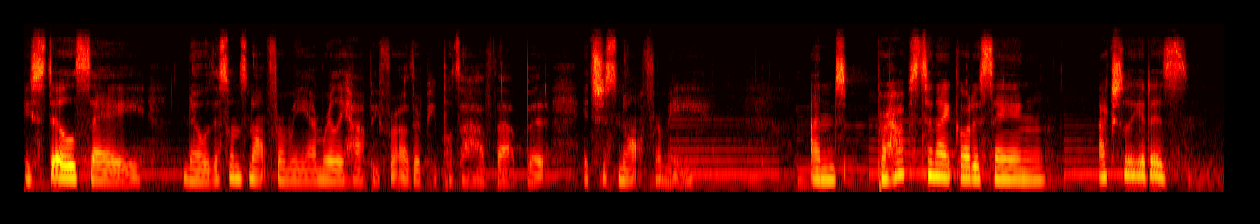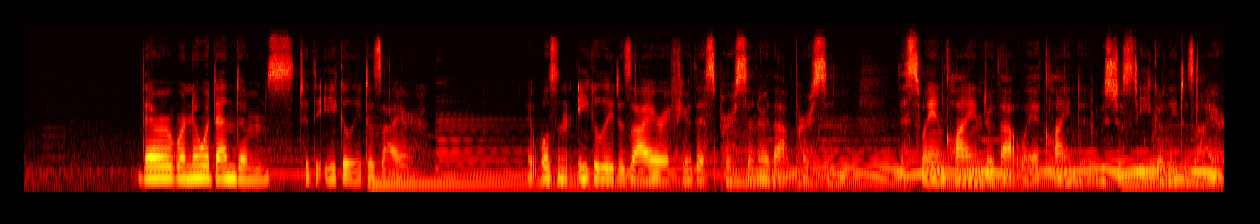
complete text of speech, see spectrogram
Who still say, no, this one's not for me. I'm really happy for other people to have that, but it's just not for me. And perhaps tonight God is saying, actually, it is. There were no addendums to the eagerly desire. It wasn't eagerly desire if you're this person or that person, this way inclined or that way inclined. It was just eagerly desire.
